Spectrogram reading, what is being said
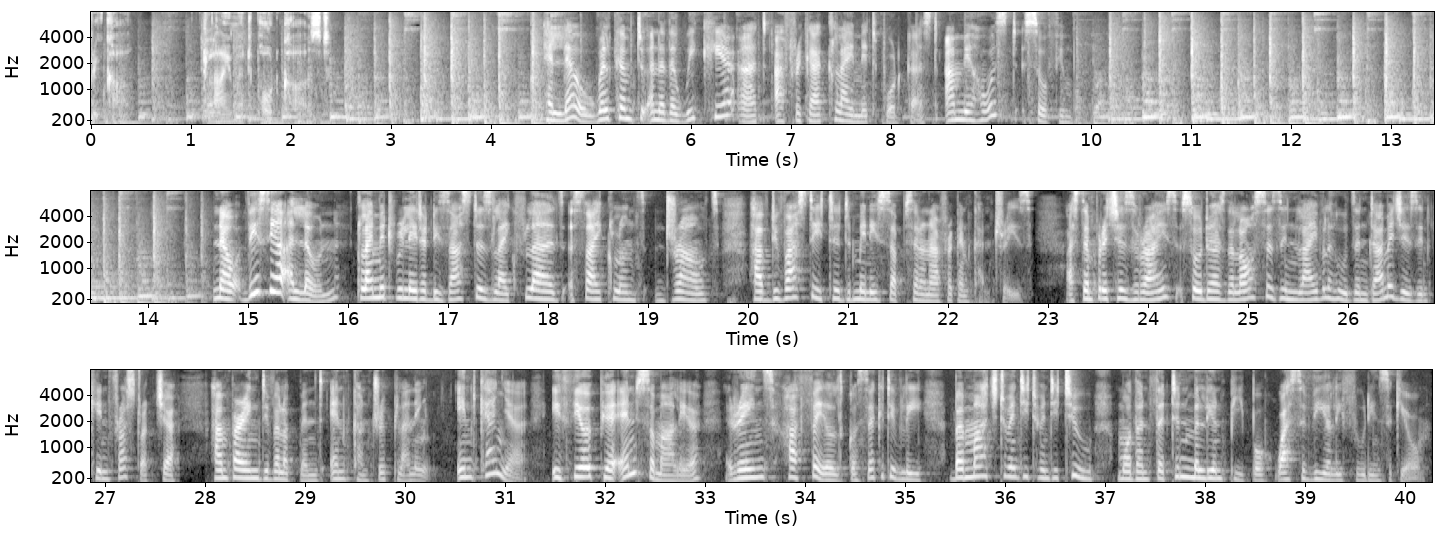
Africa Climate Podcast. Hello, welcome to another week here at Africa Climate Podcast. I'm your host, Sophie Mbogwa. Now, this year alone, climate related disasters like floods, cyclones, droughts have devastated many sub Saharan African countries. As temperatures rise, so does the losses in livelihoods and damages in key infrastructure, hampering development and country planning. In Kenya, Ethiopia, and Somalia, rains have failed consecutively. By March 2022, more than 13 million people were severely food insecure.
